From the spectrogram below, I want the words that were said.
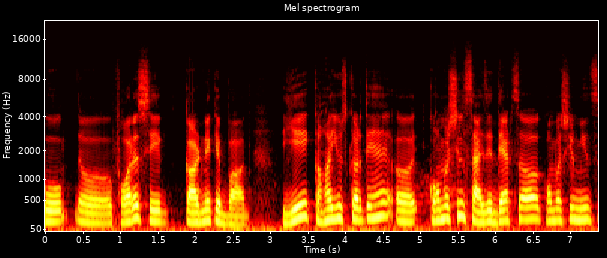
को फॉरेस्ट से काटने के बाद ये कहाँ यूज़ करते हैं? Commercial size that's commercial means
